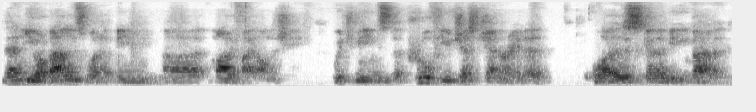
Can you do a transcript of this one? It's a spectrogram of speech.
then your balance would have been uh, modified on the chain, which means the proof you just generated was going to be invalid.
